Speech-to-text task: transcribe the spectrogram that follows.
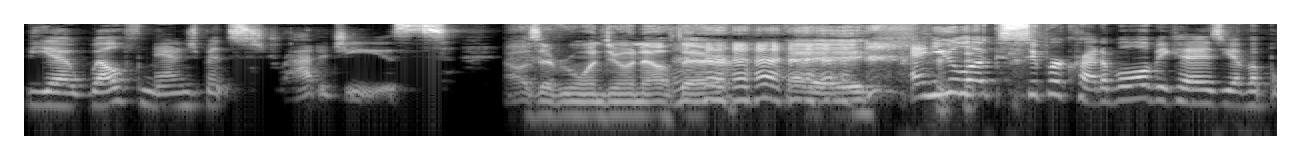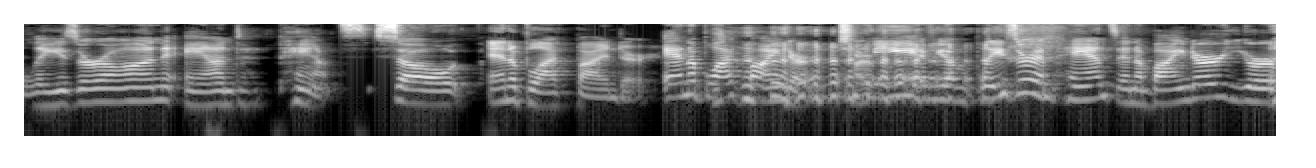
via wealth management strategies. How's everyone doing out there? hey. And you look super credible because you have a blazer on and pants. So and a black binder. And a black binder. to me, if you have a blazer and pants and a binder, you're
